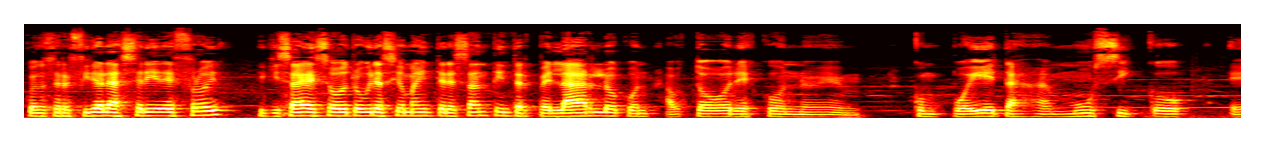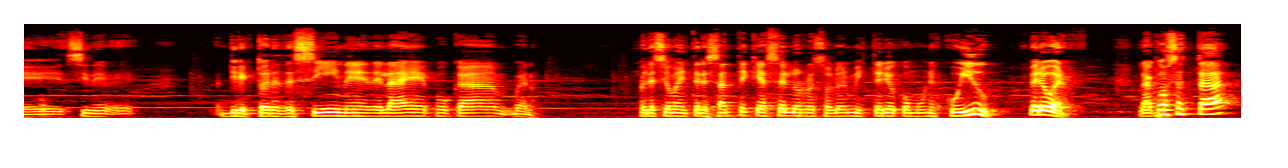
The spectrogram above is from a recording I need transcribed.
cuando se refirió a la serie de Freud, y quizás eso otro hubiera sido más interesante, interpelarlo con autores, con, eh, con poetas, músicos, eh, directores de cine de la época, bueno, pareció más interesante que hacerlo resolver el misterio como un scooby Pero bueno, la cosa está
